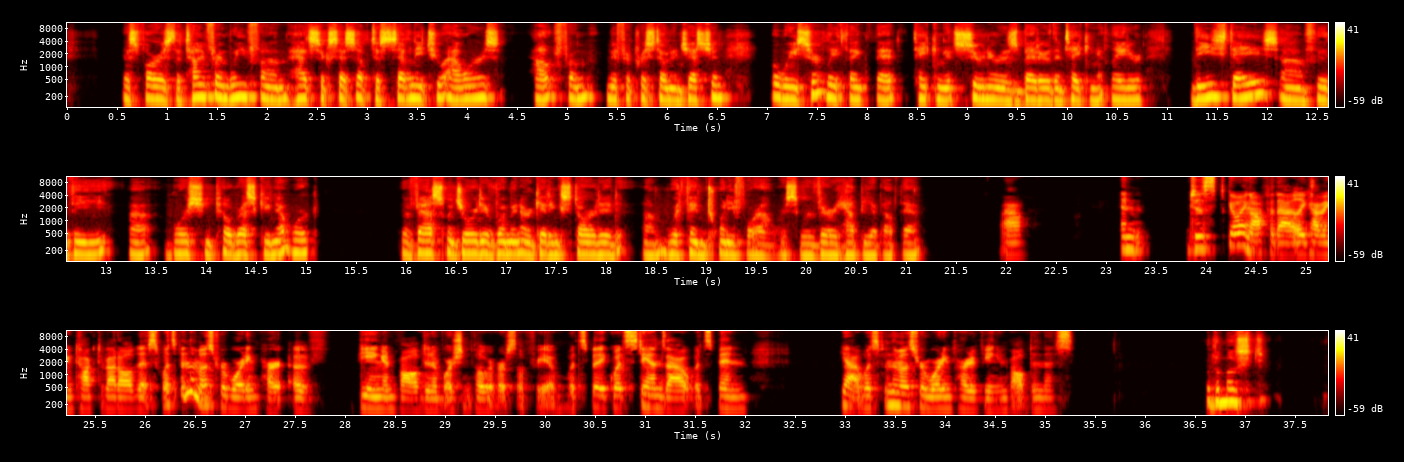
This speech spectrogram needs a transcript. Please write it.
As far as the time frame, we've um, had success up to 72 hours out from mifepristone ingestion, but we certainly think that taking it sooner is better than taking it later. These days, uh, through the uh, Abortion Pill Rescue Network, the vast majority of women are getting started um, within 24 hours. So we're very happy about that. Wow. And just going off of that, like having talked about all of this, what's been the most rewarding part of being involved in abortion pill reversal for you? What's like what stands out? What's been yeah, what's been the most rewarding part of being involved in this? Well, the most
